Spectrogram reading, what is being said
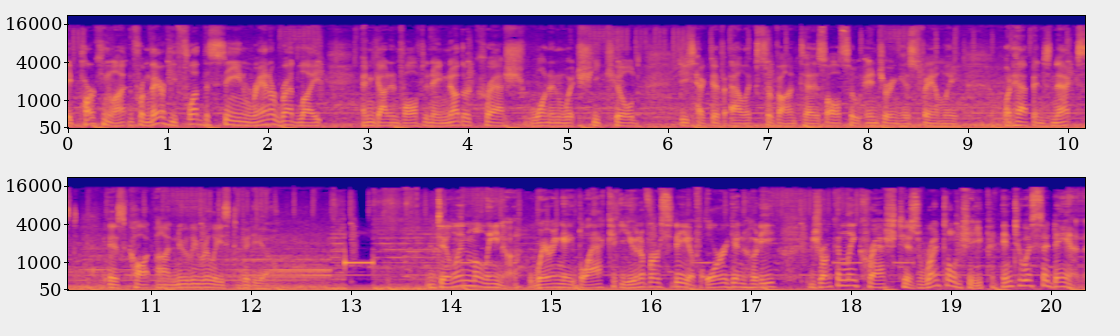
a parking lot, and from there he fled the scene, ran a red light, and got involved in another crash, one in which he killed Detective Alex Cervantes, also injuring his family. What happens next is caught on newly released video. Dylan Molina, wearing a black University of Oregon hoodie, drunkenly crashed his rental Jeep into a sedan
